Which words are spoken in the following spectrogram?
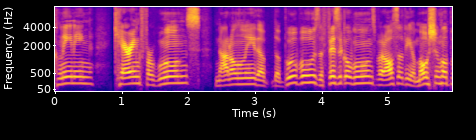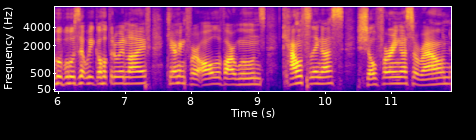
cleaning, caring for wounds, not only the, the boo boos, the physical wounds, but also the emotional boo boos that we go through in life, caring for all of our wounds, counseling us, chauffeuring us around,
